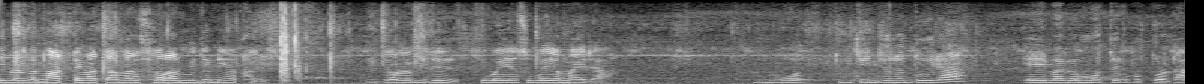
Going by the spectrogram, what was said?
এইভাবে মারতে মারতে আমার সরার মধ্যে নিয়ে ফেলেছে। জলের মধ্যে চুবাইয়া চুবাইয়া মাইরা। দুই তিনজনের দইরা এইভাবে মতের বোতলটা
